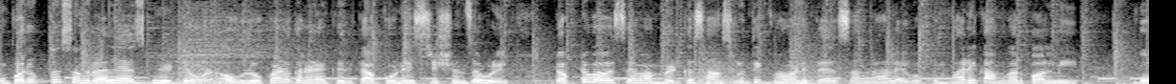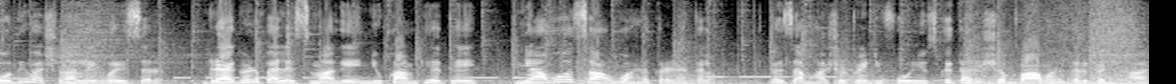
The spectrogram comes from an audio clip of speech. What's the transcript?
उपरोक्त संग्रहालयास भेट देऊन अवलोकन करण्याकरिता पुणे स्टेशनजवळील डॉक्टर बाबासाहेब आंबेडकर सांस्कृतिक भवन येथील संग्रहालय व कुंभारे कामगार कॉलनी बोधी वाचनालय परिसर ड्रॅगन पॅलेस मागे न्यू कामठी येथे न्यावं असं आवाहन करण्यात आलं. गजा महाराष्ट्र ट्वेंटी फोर न्यूजकरिता ऋषभ बावणकर गठाण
